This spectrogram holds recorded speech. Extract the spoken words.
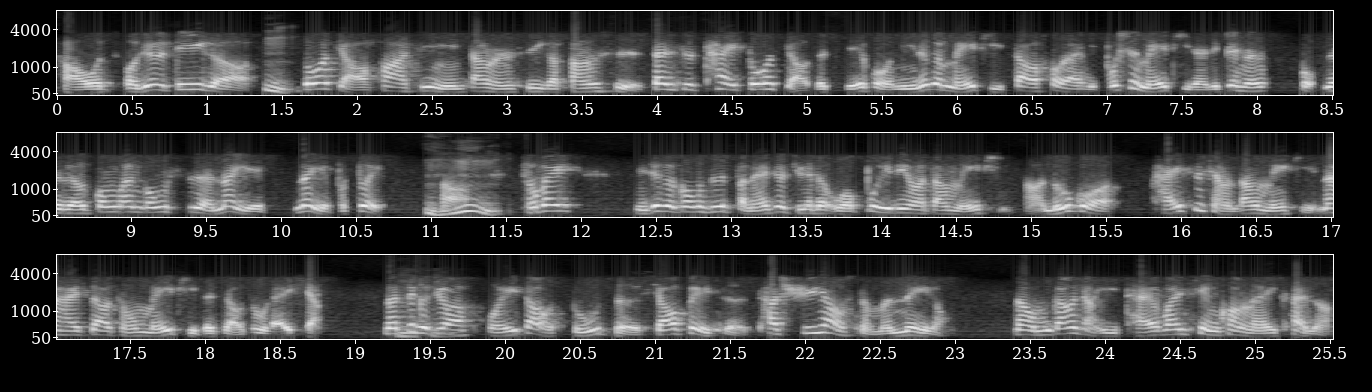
好，我我觉得第一个哦，嗯，多角化经营当然是一个方式，但是太多角的结果，你那个媒体到后来你不是媒体了，你变成那个公关公司了，那也那也不对啊。除非你这个公司本来就觉得我不一定要当媒体啊，如果还是想当媒体，那还是要从媒体的角度来想。那这个就要回到读者、消费者，他需要什么内容？那我们刚刚讲，以台湾现况来看呢，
